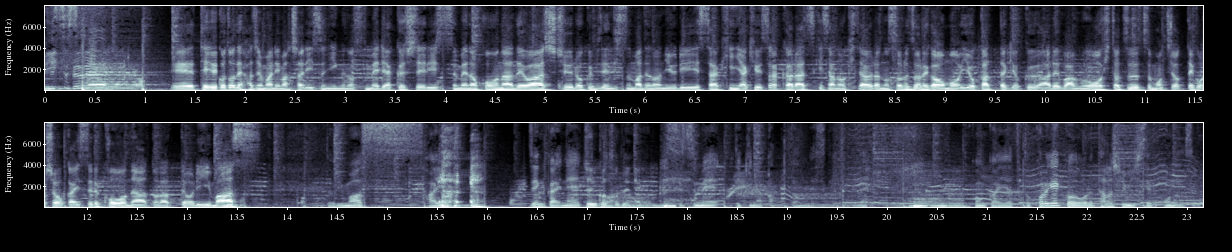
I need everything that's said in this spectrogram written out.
リスえー、ということで始まりましたリスニングのすすめ略してリスメのコーナーでは収録日前日までのニューリリース作品や旧作から月さんの北浦のそれぞれが思う良かった曲、アルバムを一つずつ持ち寄ってご紹介するコーナーとなっております。おります。はい。前回ね、ちょっあのリス詰めできなかったんですけどね。今回やっと、これ結構俺楽しみにしてるコーナーですよ、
